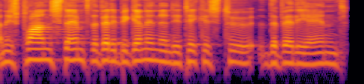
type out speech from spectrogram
and his plans stem from the very beginning and they take us to the very end.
